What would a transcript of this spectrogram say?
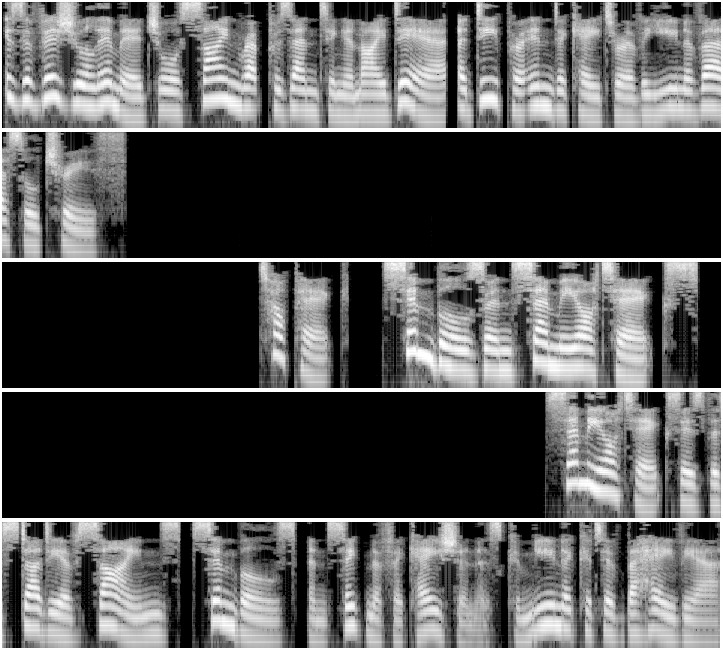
is a visual image or sign representing an idea, a deeper indicator of a universal truth. Topic: Symbols and semiotics. Semiotics is the study of signs, symbols, and signification as communicative behavior.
